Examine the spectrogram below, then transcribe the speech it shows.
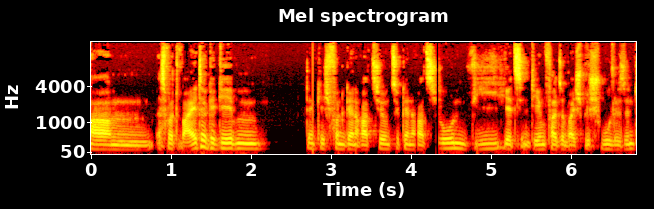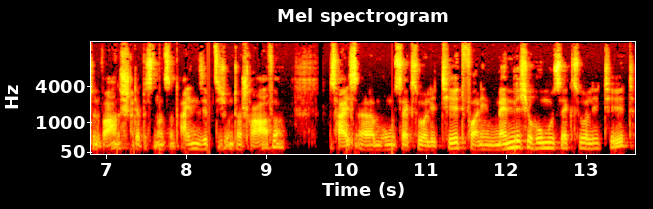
Ähm, es wird weitergegeben, denke ich, von Generation zu Generation, wie jetzt in dem Fall zum Beispiel Schwule sind und waren. Es steht ja bis 1971 unter Strafe. Das heißt, ähm, Homosexualität, vor allem männliche Homosexualität,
